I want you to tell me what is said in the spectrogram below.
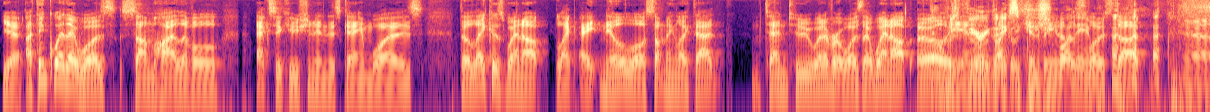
Yeah, I think where there was some high level execution in this game was the Lakers went up like 8 0 or something like that, 10 2, whatever it was. They went up early and very it looked good like it was going to be execution by another them. slow start. Yeah.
